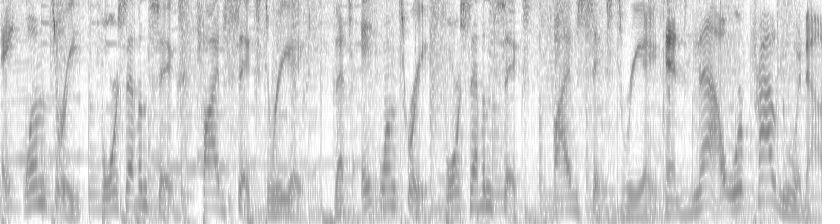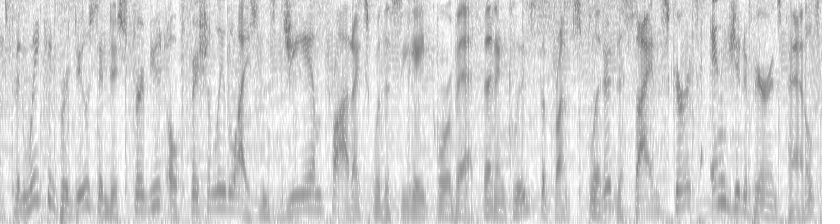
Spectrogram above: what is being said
813 476 5638. That's 813 476 5638. And now we're proud to announce that we can produce and distribute officially licensed GM products with the C8 Corvette. That includes the front splitter, the side skirts, engine appearance panels,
